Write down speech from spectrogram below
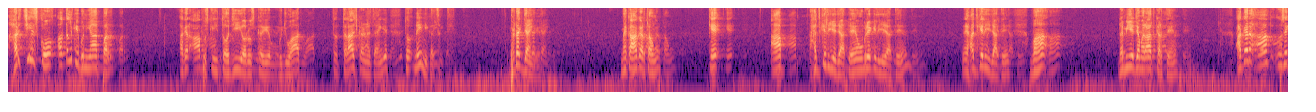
हर चीज़ को अकल की बुनियाद पर अगर आप उसकी तोजी और उसके वजूहत तलाश करना चाहेंगे तो नहीं निकल सकती। भटक जाएँगे। मैं कहा करता हूँ कि आप हज के लिए जाते हैं, उम्र के लिए जाते हैं हज के लिए जाते हैं, वहाँ रमीय जमरात करते हैं। अगर आप उसे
